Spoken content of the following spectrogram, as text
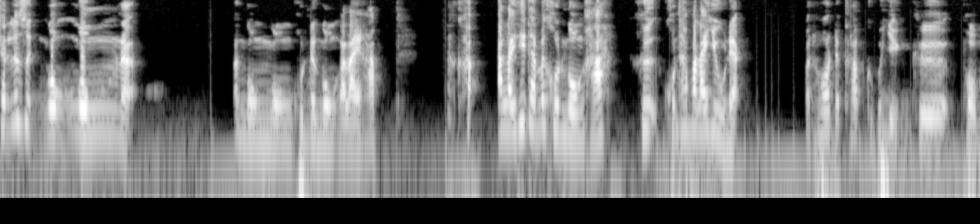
ฉันรู้สึกงงงงนะ่ะงงงงคุณจะงงอะไรครับ อะไรที่ทำให้คุณงงคะ คือคุณทำอะไรอยู่เนี่ย ขอโทษนะครับคุณผู้หญิง คือผม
